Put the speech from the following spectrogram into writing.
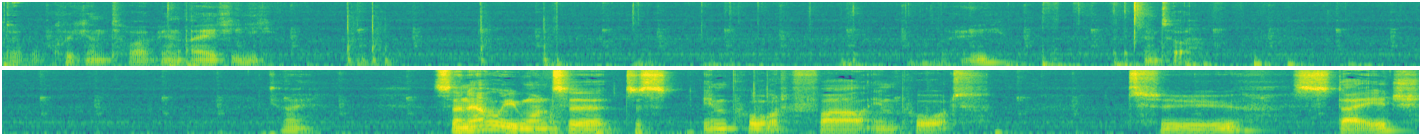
double click and type in 80. 80. Enter. Okay. So now we want to just import, file import to stage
